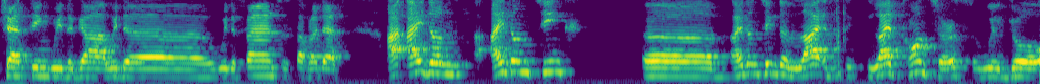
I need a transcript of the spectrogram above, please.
chatting with the guy, with the with the fans and stuff like that. I, I don't, I don't think, uh, I don't think the live live concerts will go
